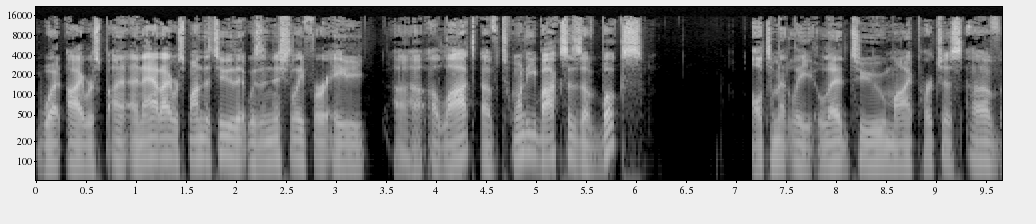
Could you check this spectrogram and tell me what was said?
what I resp- an ad I responded to that was initially for a uh, a lot of 20 boxes of books ultimately led to my purchase of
